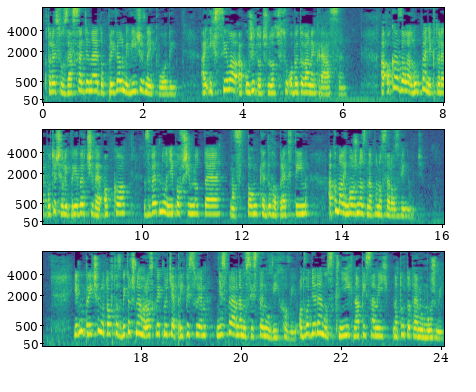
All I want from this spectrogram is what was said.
ktoré sú zasadené do priveľmi výživnej pôdy, aj ich sila a užitočnosť sú obetované kráse. A okázalé lúpenie, ktoré potešili prieberčivé oko, zvednú nepovšimnuté na stonke dlho predtým, ako mali možnosť naplno sa rozvinúť. Jednu príčinu tohto zbytočného rozkvitnutia pripisujem nesprávnemu systému výchovy, odvodenému z kníh napísaných na túto tému mužmi.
